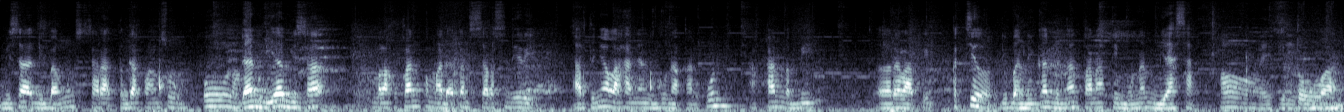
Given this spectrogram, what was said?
bisa dibangun secara tegak langsung. Oh, langsung. Dan dia bisa melakukan pemadatan secara sendiri. Artinya lahan yang digunakan pun akan lebih eh, relatif kecil dibandingkan dengan tanah timbunan biasa. Oh, I see. Wan.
